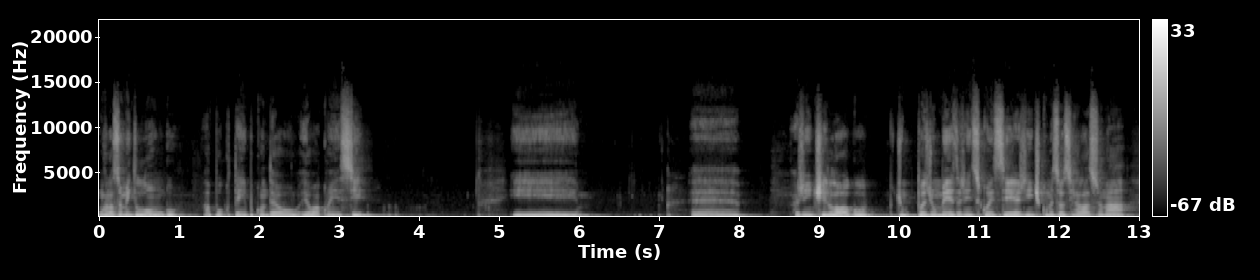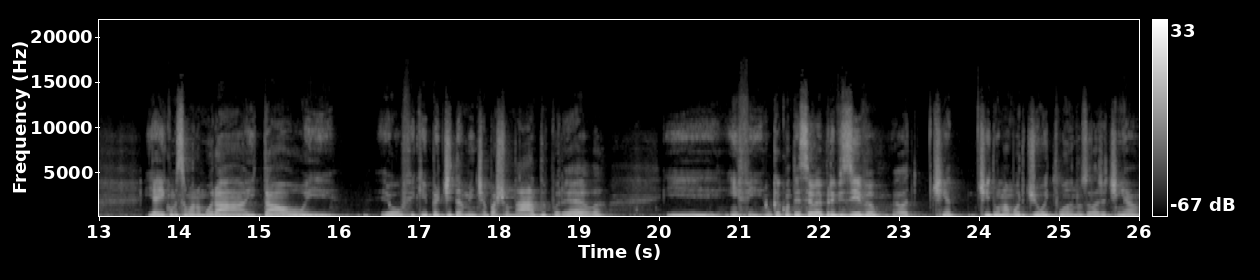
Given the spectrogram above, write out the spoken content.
um relacionamento longo, há pouco tempo, quando eu, eu a conheci. E é, a gente logo, depois de um mês a gente se conhecer, a gente começou a se relacionar, e aí começamos a namorar e tal, e eu fiquei perdidamente apaixonado por ela. E, enfim, o que aconteceu é previsível. Ela tinha tido um namoro de oito anos, ela já tinha,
